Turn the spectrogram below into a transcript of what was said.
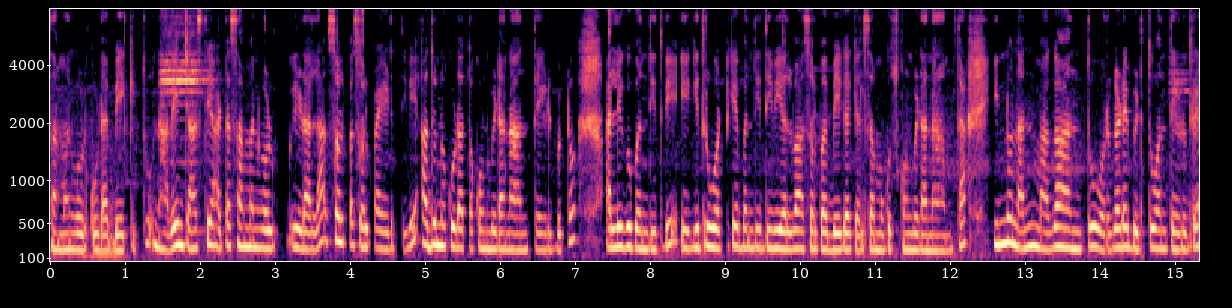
ಸಾಮಾನುಗಳು ಕೂಡ ಬೇಕಿತ್ತು. ನಾವೇನು ಜಾಸ್ತಿ ಆಟ ಸಾಮಾನುಗಳು ಇಡಲ್ಲ, ಸ್ವಲ್ಪ ಸ್ವಲ್ಪ ಇಡ್ತೀವಿ. ಅದನ್ನು ಕೂಡ ತೊಗೊಂಡ್ಬಿಡೋಣ ಅಂತ ಹೇಳ್ಬಿಟ್ಟು ಅಲ್ಲಿಗೂ ಬಂದಿದ್ವಿ. ಹೇಗಿದ್ರು ಒಟ್ಟಿಗೆ ಬಂದಿದ್ದೀವಿ ಅಲ್ವಾ? ಸ್ವಲ್ಪ ಬೇಗ ಕೆಲಸ ಮುಗಿಸ್ಕೊಂಡ್ಬಿಡೋಣ ಅಂತ. ಇನ್ನು ನನ್ನ ಮಗ ಅಂತೂ ಹೊರಗಡೆ ಬಿಡ್ತು ಅಂತ ಹೇಳಿದ್ರೆ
